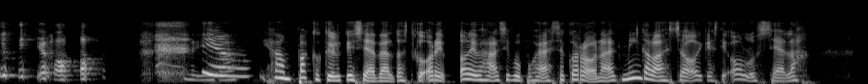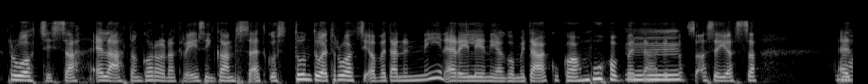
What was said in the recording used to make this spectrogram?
joo. Niin, Ihan pakko kyllä kysyä vielä tuosta, kun oli, oli vähän sivupuheessa korona, että minkälaista se on oikeasti ollut siellä Ruotsissa elää tuon koronakriisin kanssa, että kun tuntuu, että Ruotsi on vetänyt niin eri linjan kuin mitä kukaan muu on vetänyt mm. tuossa asiassa. No, Et...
